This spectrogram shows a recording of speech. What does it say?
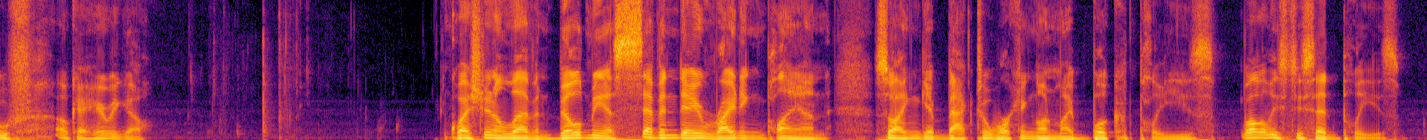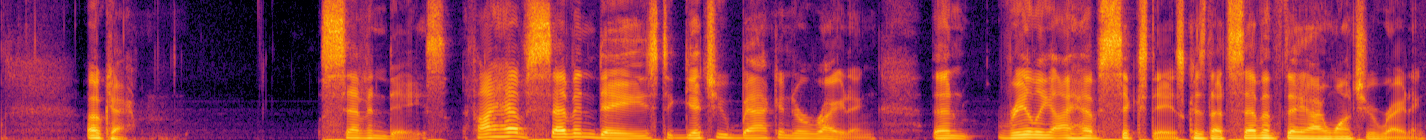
oof. Okay, here we go. Question 11 Build me a seven day writing plan so I can get back to working on my book, please. Well, at least you said please. Okay. Seven days. If I have seven days to get you back into writing, then really I have six days because that seventh day I want you writing.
